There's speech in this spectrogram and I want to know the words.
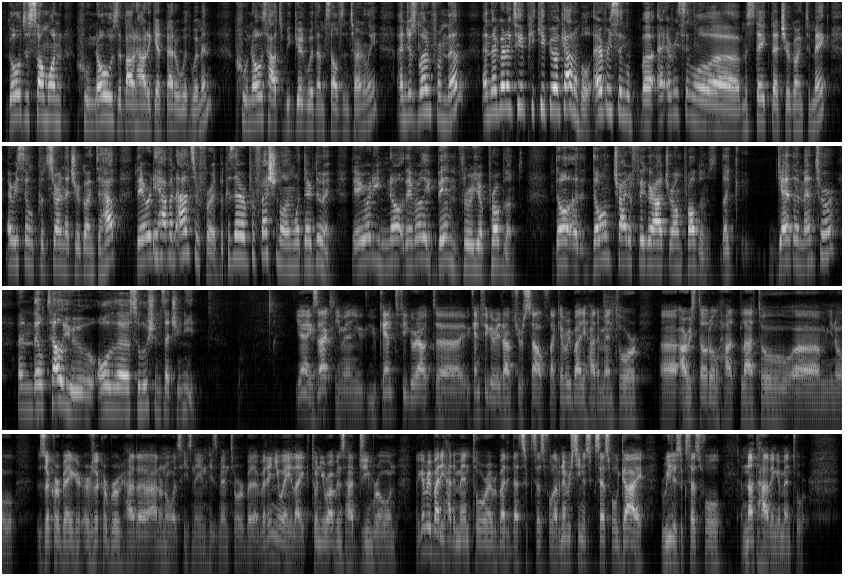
Go to someone who knows about how to get better with women, who knows how to be good with themselves internally, and just learn from them. And they're gonna keep keep you accountable. Every single uh, every single uh, mistake that you're going to make, every single concern that you're going to have, they already have an answer for it because they're a professional in what they're doing. They already know. They've already been through your problems don't uh, don't try to figure out your own problems like get a mentor and they'll tell you all the solutions that you need Yeah, exactly, man. You you can't figure out uh, you can't figure it out yourself. Like everybody had a mentor. Uh, Aristotle had Plato. Um, you know, Zuckerberg or Zuckerberg had I don't know what's his name, his mentor. But but anyway, like Tony Robbins had Jim Rohn. Like everybody had a mentor. Everybody that's successful. I've never seen a successful guy really successful not having a mentor.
